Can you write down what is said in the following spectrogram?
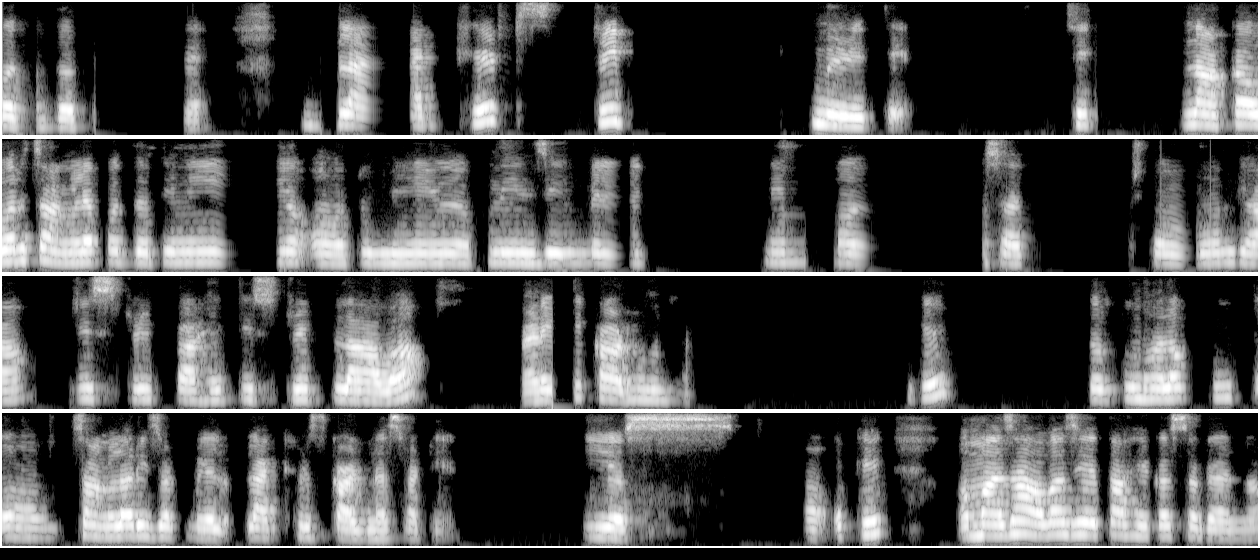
पद्धत ब्लॅक हेड स्ट्रीप मिळते. ठीक? नाकावर चांगल्या पद्धतीने तुम्ही क्लिन्झिंग मिल्क करून घ्या. जी स्ट्रीप आहे ती स्ट्रीप लावा आणि ती काढून घ्या. ठीक आहे? तर तुम्हाला खूप चांगला रिझल्ट मिळेल ब्लॅक हेड्स काढण्यासाठी. येस ओके माझा आवाज येत आहे का सगळ्यांना?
